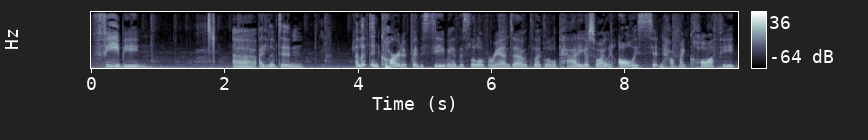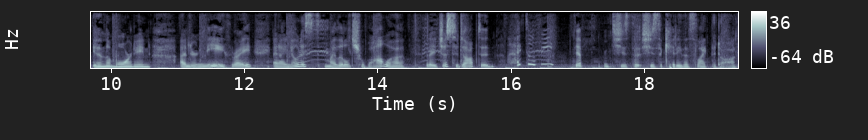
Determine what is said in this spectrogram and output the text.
Phoebe, uh, I lived in I lived in Cardiff by the sea. We had this little veranda with like a little patio. So I would always sit and have my coffee in the morning underneath, right? And I noticed my little chihuahua that I just adopted. Hi, Sophie. Yep, she's the she's the kitty that's like the dog.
